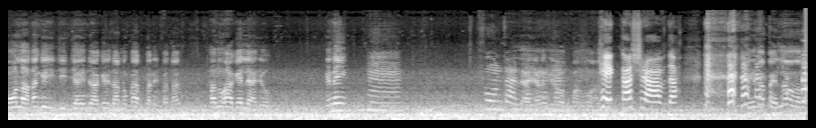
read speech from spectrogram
ਫੋਨ ਲਾ ਦਾਂਗੇ ਜੀ ਜੀਜਾ ਜੀ ਜਾ ਕੇ ਵੀ ਘਰ ਤਾਂ ਨਹੀਂ ਪਤਾ। ਸਾਨੂੰ ਆ ਕੇ ਲੈ ਜਾਓ। ਕਿ ਨਹੀਂ? ਹੂੰ ਫੋਨ ਕਰ ਲੈ ਜਾਣਗੇ ਉਹ ਆਪਾਂ ਨੂੰ ਆ ਕੇ। ਠੇਕਾ ਸ਼ਰਾਬ ਦਾ। ਇਹ ਤਾਂ ਪਹਿਲਾਂ ਆਉਂਦਾ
